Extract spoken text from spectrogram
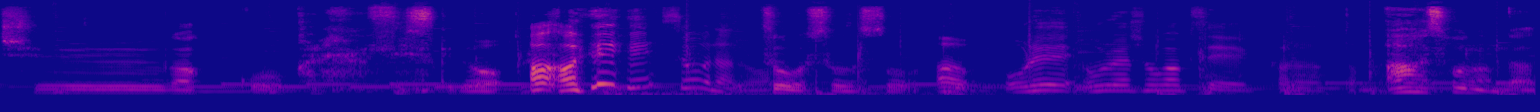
中学校からなんですけど、あ、あれ？そうなの？そうそうそう。あ、俺、俺は小学生からだった。ああ、そうなんだ。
